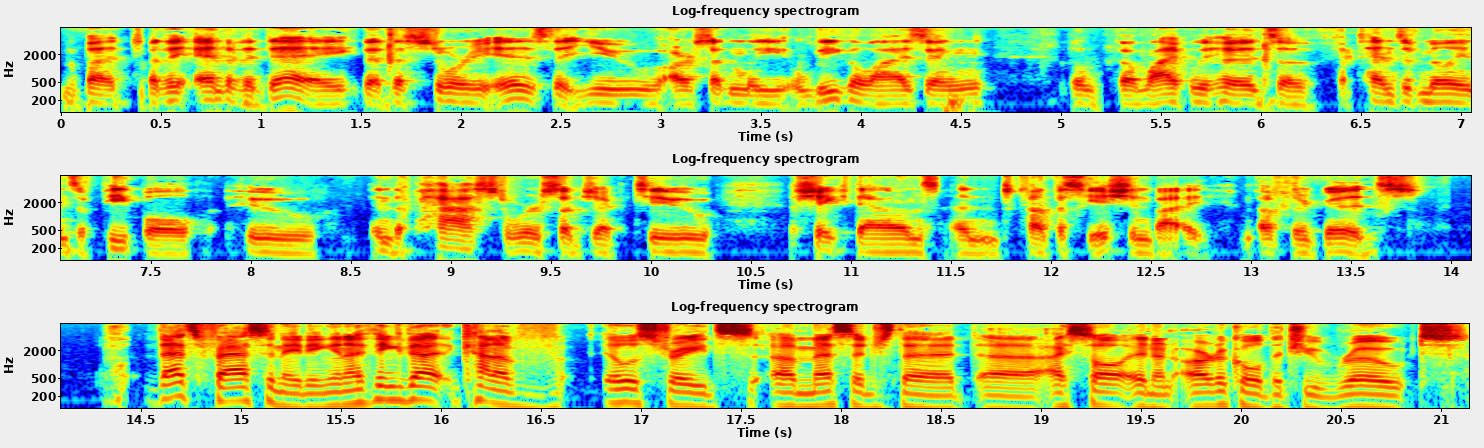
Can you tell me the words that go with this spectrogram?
But by the end of the day, that the story is that you are suddenly legalizing the, the livelihoods of tens of millions of people who in the past were subject to shakedowns and confiscation by of their goods. That's fascinating, and I think that kind of illustrates a message that uh, I saw in an article that you wrote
